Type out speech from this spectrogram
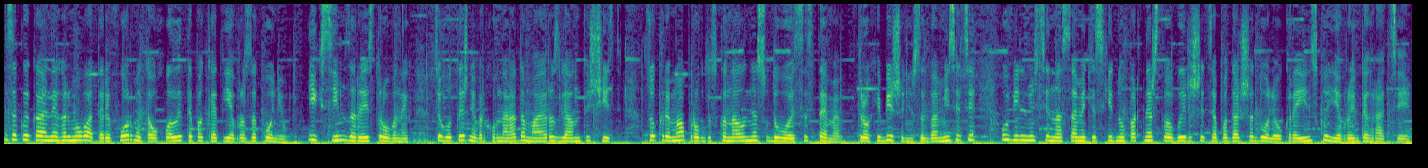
і закликає не гальмувати реформи та ухвалити пакет єврозаконів. Їх сім зареєстрованих. Цього тижня Верховна Рада має розглянути шість, зокрема про вдосконалення судової системи. Трохи більше ніж за два місяці у Вільнюсі на саміті східного партнерства вирішиться подальша доля української євроінтеграції.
